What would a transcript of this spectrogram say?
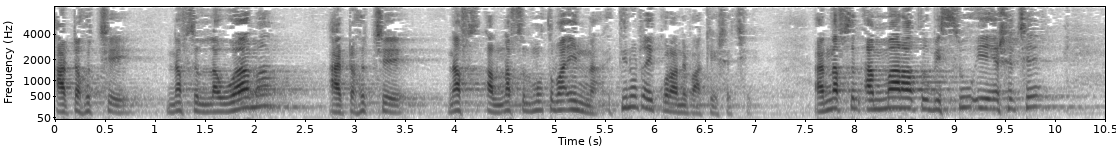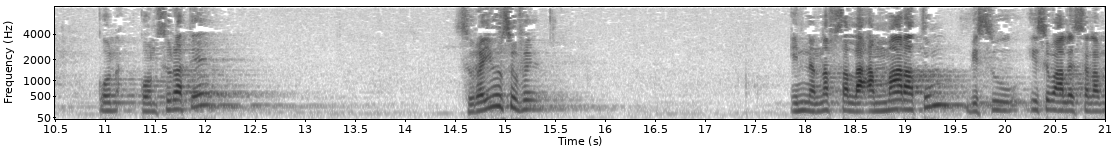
আরটা হচ্ছে নফসুল লাউমা আরটা হচ্ছে নফস আল নফসুল মুতমা ইন্না তিনটাই কোরআনে পাকে এসেছে। আর নফসুল আম্মারা তু বিসু এ এসেছে কোন কোন সুরাতে? সুরা ইউসুফে। ইন্না নফসাল্লাহ আম্মারাতুম বিসু। ইসুফ আলাইসাল্লাম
